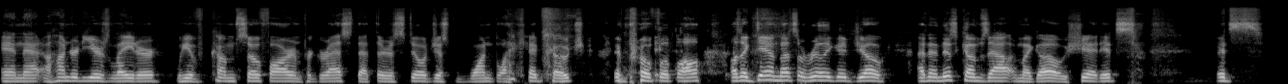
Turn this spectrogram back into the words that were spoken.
and that 100 years later we have come so far and progressed that there's still just one black head coach in pro football. I was like damn that's a really good joke. And then this comes out i'm like oh shit it's it's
